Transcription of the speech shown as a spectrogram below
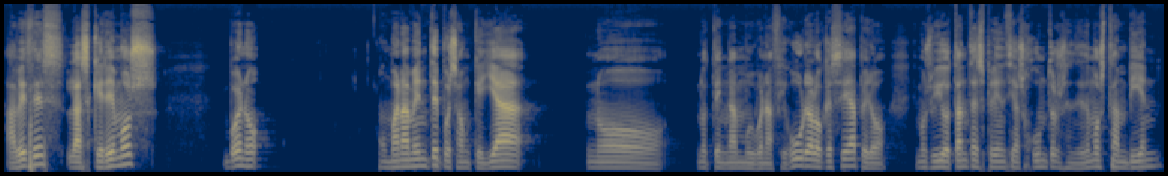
A veces las queremos, bueno, humanamente, pues aunque ya no, no tengan muy buena figura lo que sea, pero hemos vivido tantas experiencias juntos, nos entendemos tan bien,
